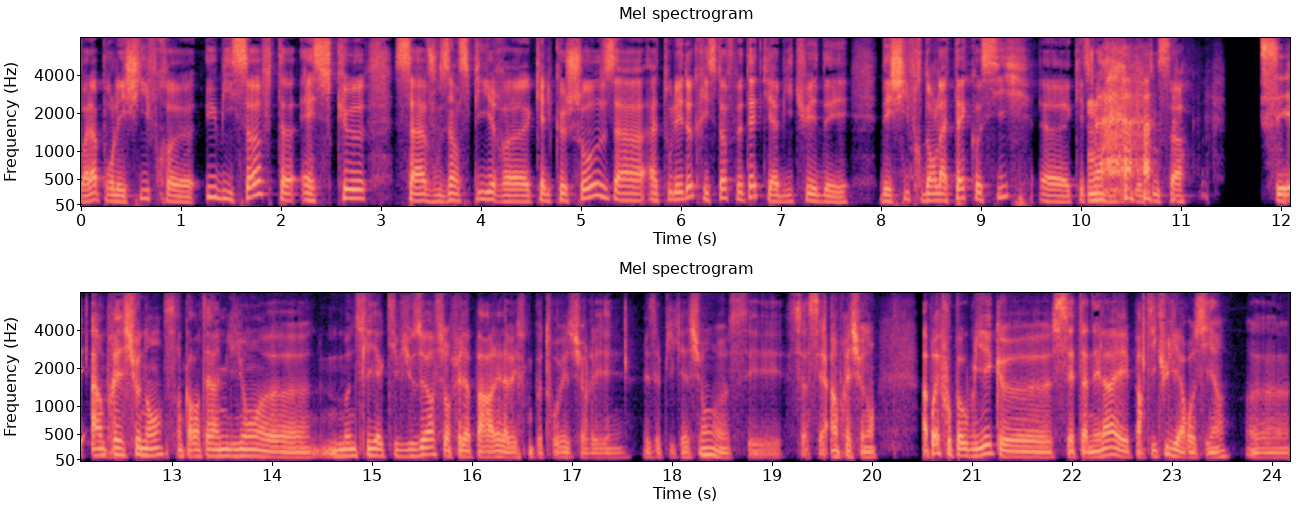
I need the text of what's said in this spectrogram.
Voilà pour les chiffres euh, Ubisoft. Est-ce que ça vous inspire euh, quelque chose à, tous les deux? Christophe, peut-être, qui est habitué des, chiffres dans la tech aussi. Qu'est-ce que vous de tout ça? c'est impressionnant, 141 millions euh, monthly active users. Si on fait la parallèle avec ce qu'on peut trouver sur les, applications, euh, c'est c'est impressionnant. Après, il ne faut pas oublier que cette année-là est particulière aussi. Hein. Euh,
